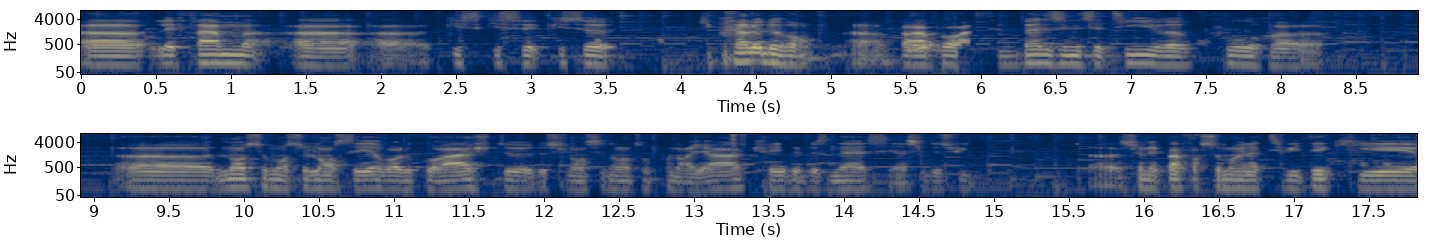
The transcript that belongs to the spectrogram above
euh, les femmes euh, euh, qui, qui, se, qui, se, qui prennent le devant par rapport à ces belles initiatives pour non seulement se lancer, avoir le courage de, de se lancer dans l'entrepreneuriat, créer des business et ainsi de suite. ce n'est pas forcément une activité qui est.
